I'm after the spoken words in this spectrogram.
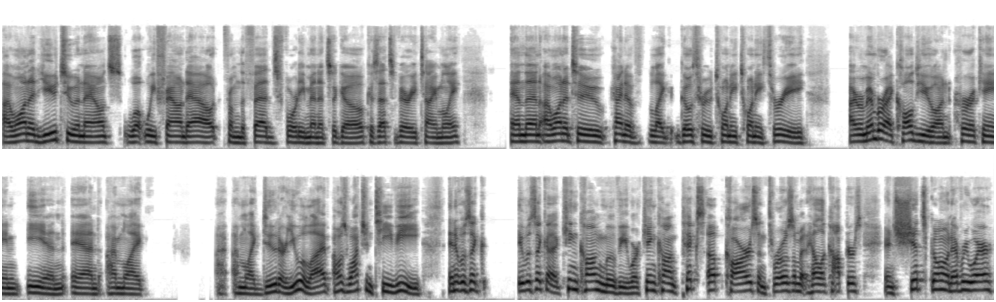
I wanted you to announce what we found out from the feds 40 minutes ago, because that's very timely. And then I wanted to kind of like go through 2023. I remember I called you on Hurricane Ian, and I'm like, I, am like, dude, are you alive? I was watching TV, and it was like, it was like a King Kong movie where King Kong picks up cars and throws them at helicopters, and shit's going everywhere,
